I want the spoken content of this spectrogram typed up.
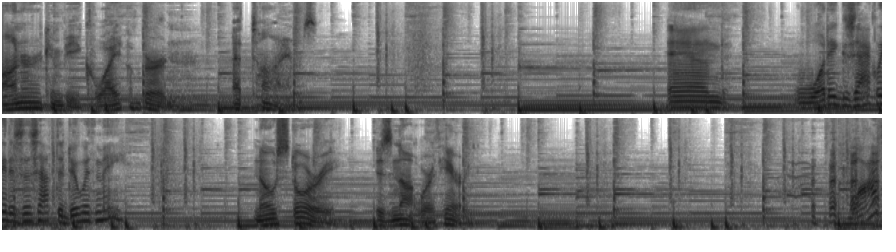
Honor can be quite a burden at times. And what exactly does this have to do with me? No story is not worth hearing. What?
